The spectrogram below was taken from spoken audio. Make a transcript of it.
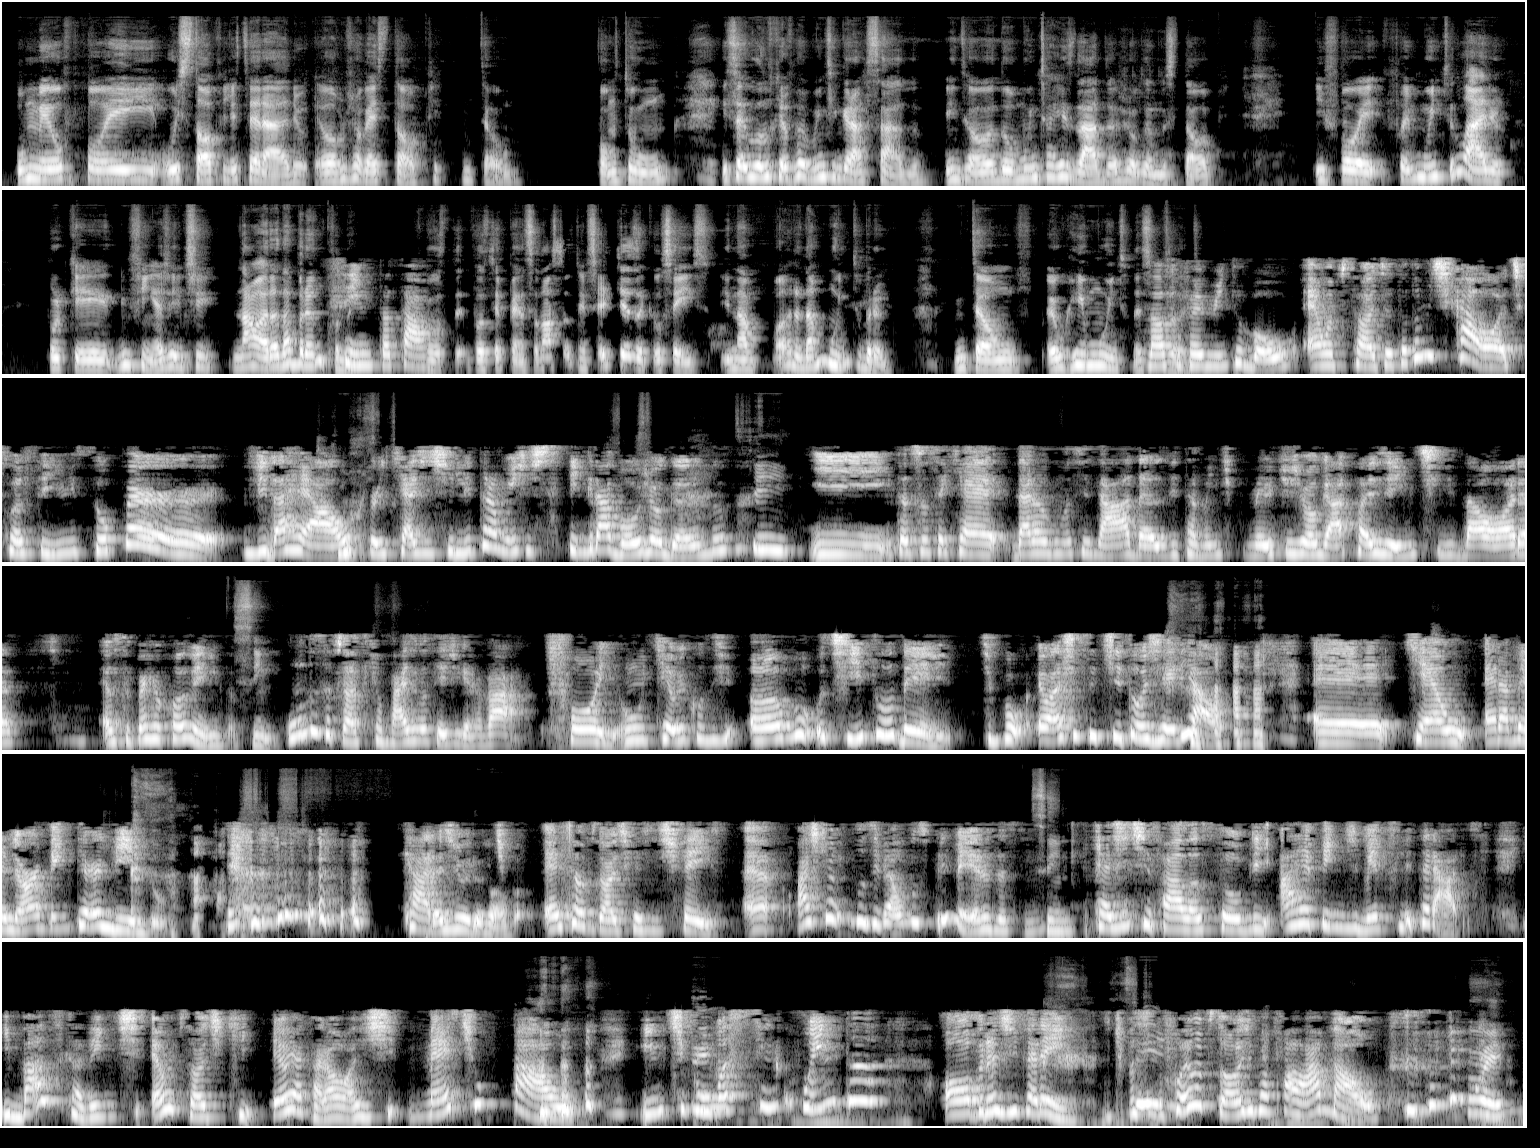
O meu foi o stop literário. Eu amo jogar stop, então, ponto um. E segundo, que foi muito engraçado. Então, eu dou muita risada jogando stop. E foi, foi muito hilário. Porque, enfim, a gente, na hora dá branco, Sim, né? Sim, total. Você, você, pensa, nossa, eu tenho certeza que eu sei isso. E na hora dá muito branco. Então, eu ri muito nesse Nossa, episódio. foi muito bom. É um episódio totalmente caótico, assim, super vida real, porque a gente literalmente se gravou jogando. Sim. E então, se você quer dar algumas risadas e também, tipo, meio que jogar com a gente na hora, eu super recomendo. Sim. Um dos episódios que eu mais gostei de gravar foi um que eu, inclusive, amo o título dele. Tipo, eu acho esse título genial. é, que é o Era Melhor Bem Ter Lido. Cara, juro, tipo, esse é episódio que a gente fez. É, acho que, inclusive, é um dos primeiros, assim. Sim. Que a gente fala sobre arrependimentos literários. E, basicamente, é um episódio que eu e a Carol, a gente mete o pau em, tipo, umas 50 obras diferentes. Tipo assim, foi um episódio pra falar mal. Foi.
